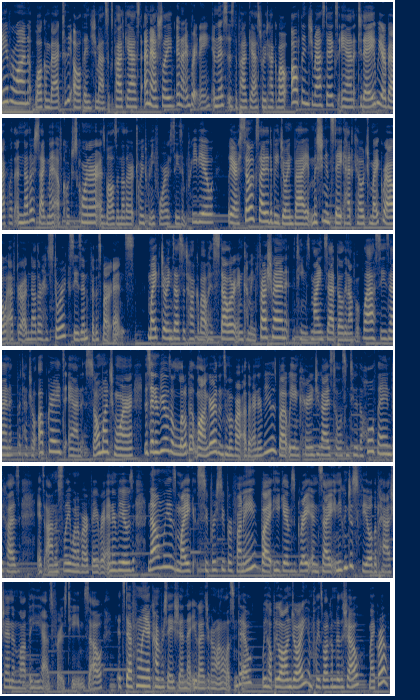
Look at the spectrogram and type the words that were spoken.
Hey everyone, welcome back to the All Things Gymnastics podcast. I'm Ashley. And I'm Brittany. And this is the podcast where we talk about all things gymnastics. And today we are back with another segment of Coach's Corner as well as another 2024 season preview. We are so excited to be joined by Michigan State head coach Mike Rowe after another historic season for the Spartans. Mike joins us to talk about his stellar incoming freshmen, the team's mindset building off of last season, potential upgrades, and so much more. This interview is a little bit longer than some of our other interviews, but we encourage you guys to listen to the whole thing because it's honestly one of our favorite interviews. Not only is Mike super, super funny, but he gives great insight, and you can just feel the passion and love that he has for his team. So it's definitely a conversation that you guys are going to want to listen to. We hope you all enjoy, and please welcome to the show, Mike Rowe.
